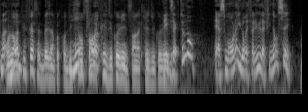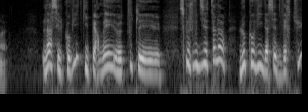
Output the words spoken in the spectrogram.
on aurait pu faire cette baisse d'impôts de production sans la crise du Covid, sans la crise du Covid. Exactement. Et à ce moment-là, il aurait fallu la financer. Là, c'est le Covid qui permet euh, toutes les. Ce que je vous disais tout à l'heure, le Covid a cette vertu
